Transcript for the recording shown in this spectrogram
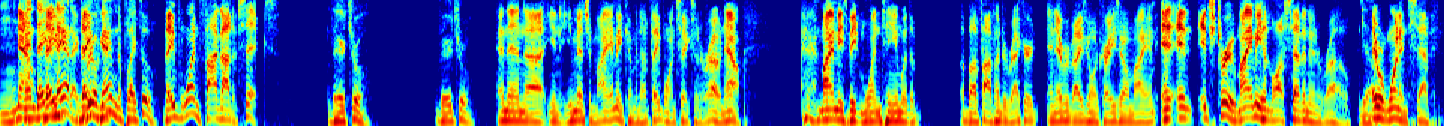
Mm-hmm. Now, and they, they had a real game to play too. They've won five out of six. Very true. Very true. And then uh, you know you mentioned Miami coming up. They've won six in a row. Now Miami's beaten one team with a above 500 record, and everybody's going crazy on Miami. And, and it's true. Miami had lost seven in a row. Yeah. They were one in seven,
